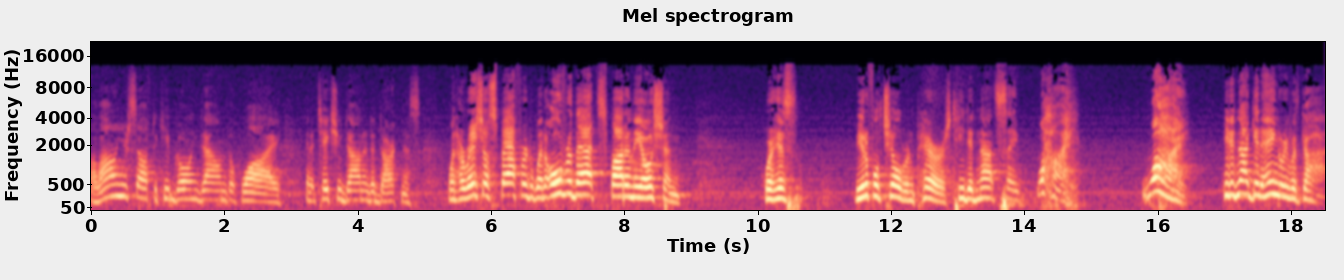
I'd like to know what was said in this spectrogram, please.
allowing yourself to keep going down the why, and it takes you down into darkness when Horatio Spafford went over that spot in the ocean, where his beautiful children perished, he did not say, Why? Why? He did not get angry with God.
